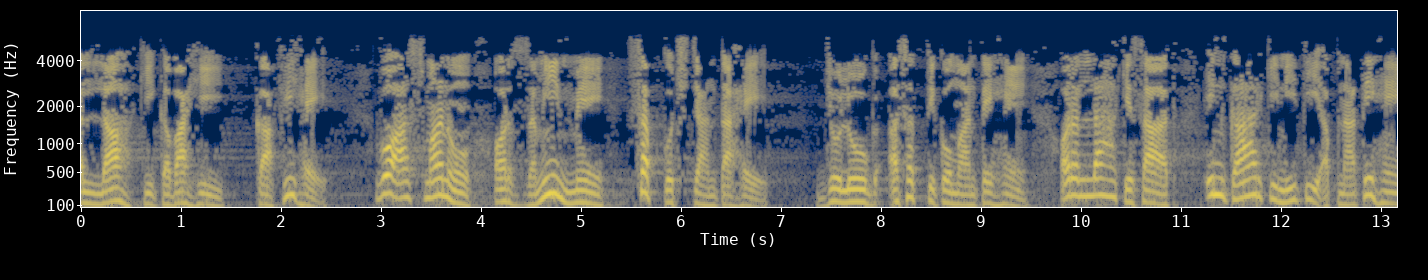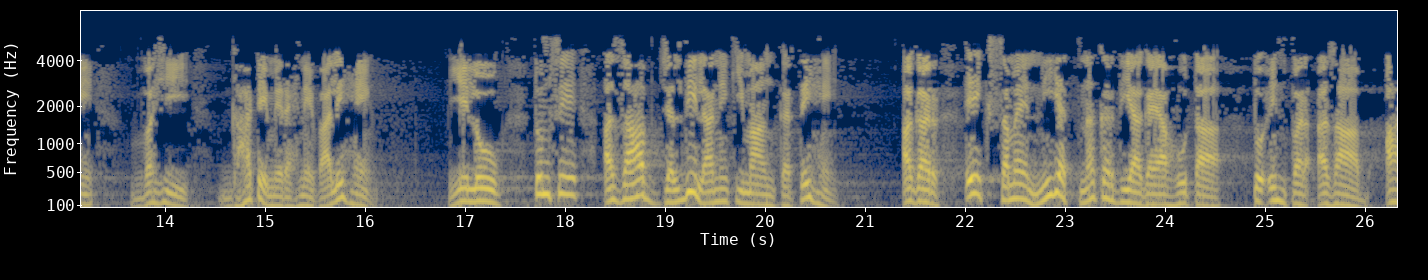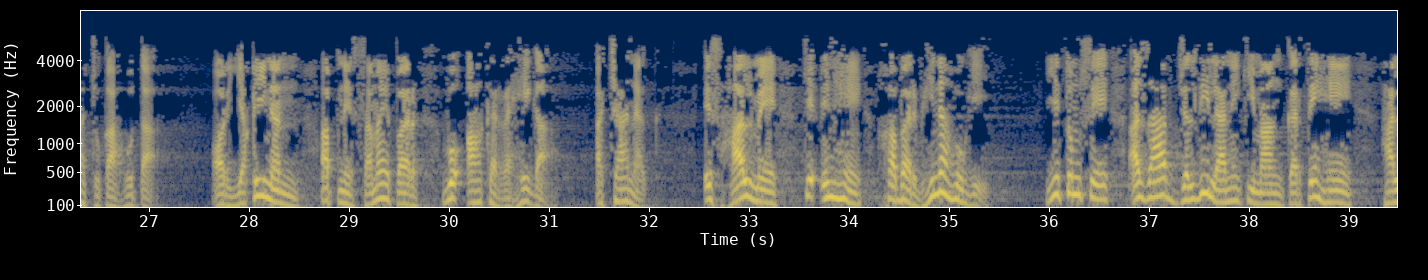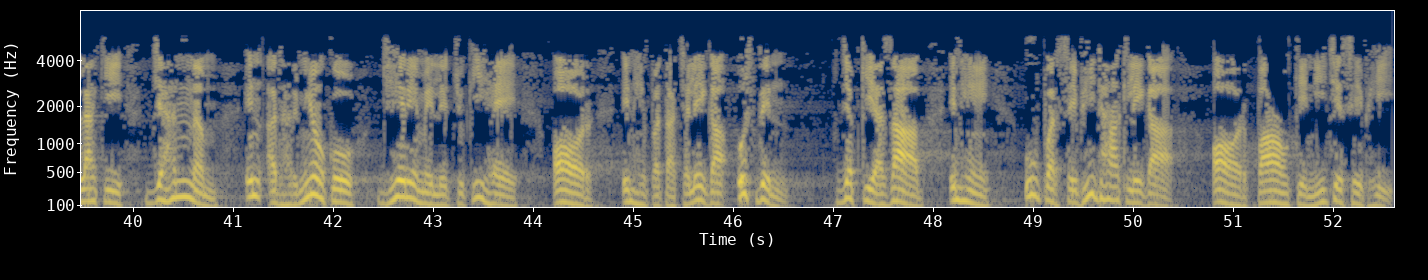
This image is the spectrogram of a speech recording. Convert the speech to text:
अल्लाह की गवाही काफ़ी है। वो आसमानों और ज़मीन में सब कुछ जानता है। जो लोग असत्य को मानते हैं और अल्लाह के साथ इनकार की नीति अपनाते हैं, वही घाटे में रहने वाले हैं। ये लोग तुमसे अजाब जल्दी लाने की मांग करते हैं। अगर एक समय नियत न कर दिया गया होता तो इन पर अजाब आ चुका होता। और यकीनन अपने समय पर वो आकर रहेगा। अचानक, इस हाल में कि इन्हें खबर भी न होगी। ये तुमसे अजाब जल्दी लाने की मांग करते हैं, हालाँकि जहन्नम इन अधर्मियों को घेरे में ले चुकी है और इन्हें पता चलेगा उस दिन, जबकि अजाब इन्हें ऊपर से भी ढांक लेगा और पाँव के नीचे से भी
